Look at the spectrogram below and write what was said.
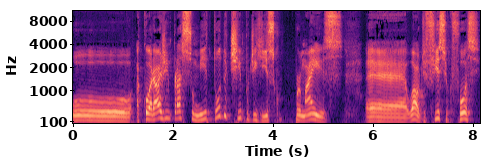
o, a coragem para assumir todo tipo de risco, por mais é, uau, difícil que fosse,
